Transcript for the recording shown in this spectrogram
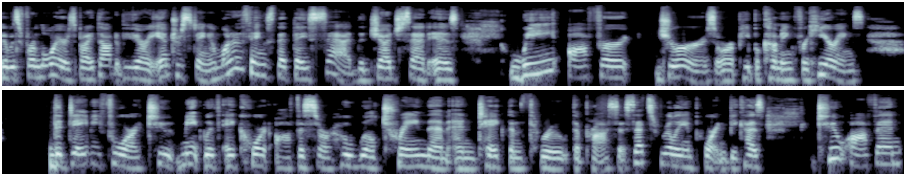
It was for lawyers, but I thought it'd be very interesting. And one of the things that they said, the judge said, is we offer jurors or people coming for hearings the day before to meet with a court officer who will train them and take them through the process. That's really important because too often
